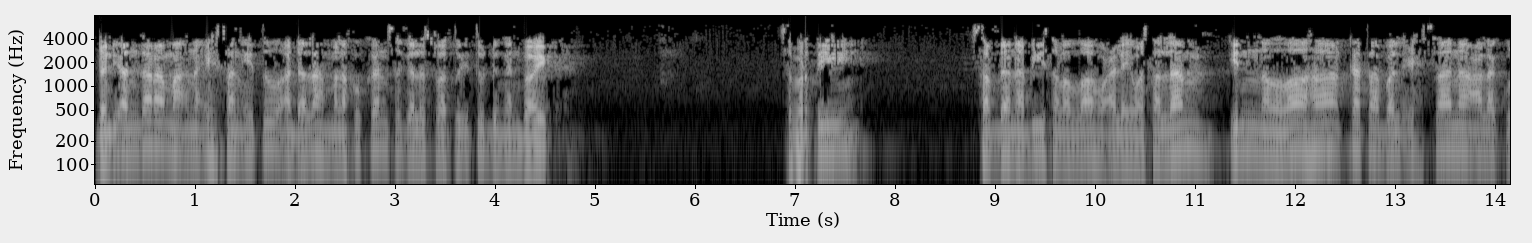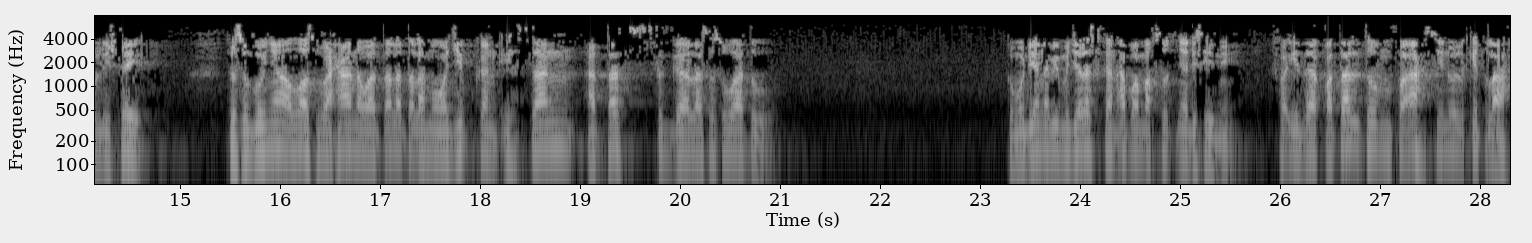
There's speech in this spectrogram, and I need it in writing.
Dan di antara makna ihsan itu adalah melakukan segala sesuatu itu dengan baik. Seperti sabda Nabi sallallahu alaihi wasallam, "Innallaha katabal ihsana ala kulli syai'." Sesungguhnya Allah Subhanahu wa taala telah mewajibkan ihsan atas segala sesuatu. Kemudian Nabi menjelaskan apa maksudnya di sini. Fa idza qataltum fa ahsinul kitlah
